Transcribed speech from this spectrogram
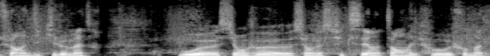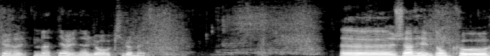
sur un 10 km où euh, si on veut se fixer un temps, il faut maintenir une allure au kilomètre. Euh, J'arrive donc au,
